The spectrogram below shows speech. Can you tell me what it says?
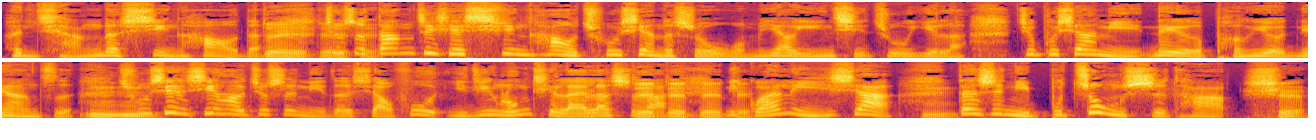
很强的信号的。对对，对就是当这些信号出现的时候，我们要引起注意了，就不像你那个朋友那样子，嗯嗯出现信号就是你的小腹已经隆起来了，嗯是吧？对对对对你管理一下，嗯但是你不重视它，是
